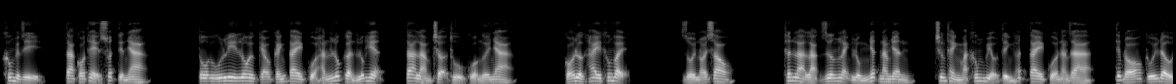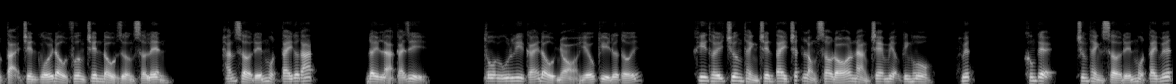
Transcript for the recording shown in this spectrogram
Không việc gì, ta có thể xuất tiền nha tô ú ly lôi kéo cánh tay của hắn lúc gần lúc hiện, ta làm trợ thủ của ngươi nha. Có được hay không vậy? Rồi nói sau. Thân là lạc dương lạnh lùng nhất nam nhân, trương thành mặt không biểu tình hất tay của nàng ra, tiếp đó cúi đầu tại trên gối đầu phương trên đầu giường sờ lên. Hắn sờ đến một tay ướt át. Đây là cái gì? Tô u ly cái đầu nhỏ hiếu kỳ đưa tới. Khi thấy trương thành trên tay chất lỏng sau đó nàng che miệng kinh hô, huyết. Không tệ. Trương thành sờ đến một tay huyết.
